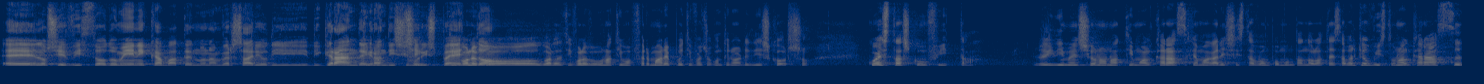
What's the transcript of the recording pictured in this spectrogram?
e lo si è visto domenica battendo un avversario di, di grande, Ti grandissimo sì, rispetto. Ti volevo, guarda, ti volevo un attimo fermare e poi ti faccio continuare il discorso. Questa sconfitta ridimensiona un attimo Alcaraz che magari si stava un po' montando la testa perché ho visto un Alcaraz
